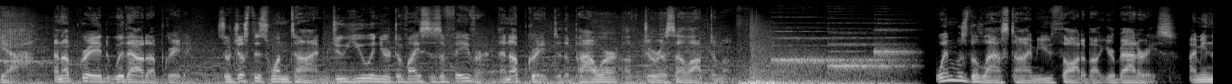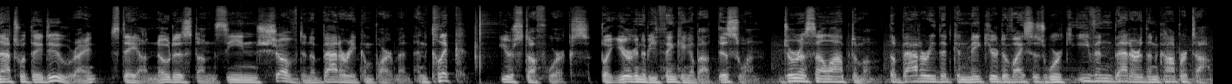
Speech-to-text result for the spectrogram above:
yeah, an upgrade without upgrading. So just this one time, do you and your devices a favor and upgrade to the power of Duracell Optimum. When was the last time you thought about your batteries? I mean, that's what they do, right? Stay unnoticed, unseen, shoved in a battery compartment, and click, your stuff works. But you're going to be thinking about this one Duracell Optimum, the battery that can make your devices work even better than copper top.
